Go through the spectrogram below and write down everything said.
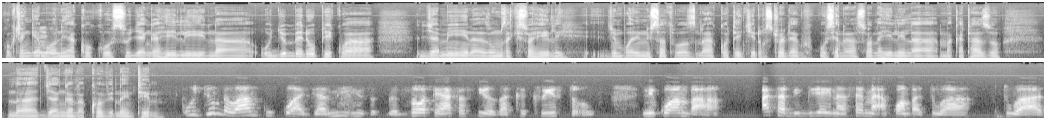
kwa kuchangia maoni yako kuhusu janga hili, na ujumbe ni upi kwa jamii inayozungumza Kiswahili jimboni New South Wales na kote nchini Australia kuhusiana na suala hili la makatazo na janga la COVID-19? Ujumbe wangu kwa jamii zote, hata sio za Kikristo, ni kwamba hata Biblia inasema ya kwamba tuwa tuwa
